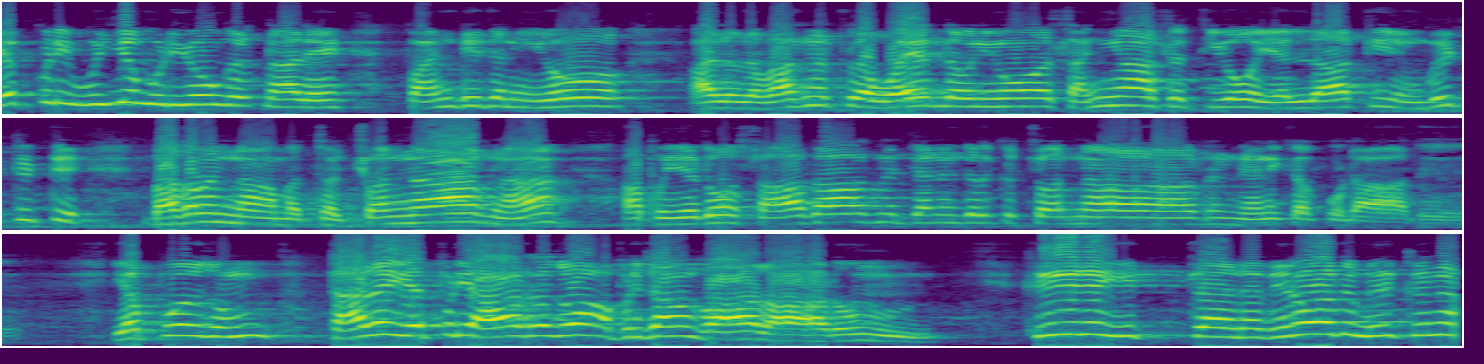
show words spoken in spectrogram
எப்படி உய்ய முடியுங்கிறதுனாலே பண்டிதனையோ அல்லது வர்ணத்துல உயர்ந்தவனையோ சந்நியாசத்தையோ எல்லாத்தையும் விட்டுட்டு பகவன் நாமத்தை சொன்னார்னா அப்ப ஏதோ சாதாரண ஜனங்களுக்கு சொன்னார்னு நினைக்க கூடாது எப்போதும் தலை எப்படி ஆடுறதோ அப்படிதான் வால் ஆடும் கீழே இத்தனை விரோதம் இருக்குன்னா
